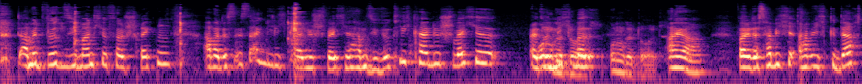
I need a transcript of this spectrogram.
Damit würden sie manche verschrecken. Aber das ist eigentlich keine Schwäche. Haben sie wirklich keine Schwäche? Also nicht mal. Ungeduld. Ungeduld. Ah ja, weil das habe ich, hab ich gedacht,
